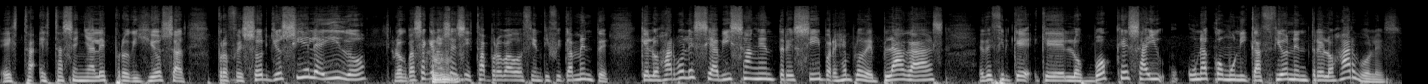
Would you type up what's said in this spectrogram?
esta- estas señales prodigiosas. Profesor, yo sí he leído, lo que pasa es que no sé si está probado científicamente, que los árboles se avisan entre sí, por ejemplo, de plagas, es decir, que, que en los bosques hay una comunicación entre los árboles.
